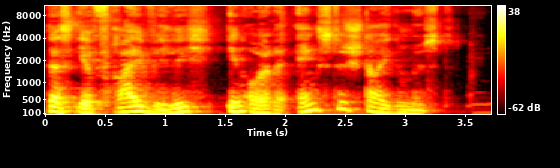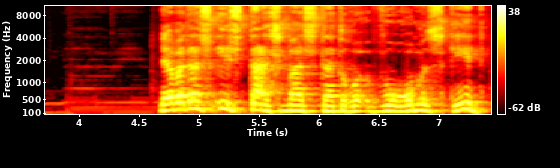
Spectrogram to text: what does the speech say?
dass ihr freiwillig in eure Ängste steigen müsst. Ja, aber das ist das, was da, worum es geht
